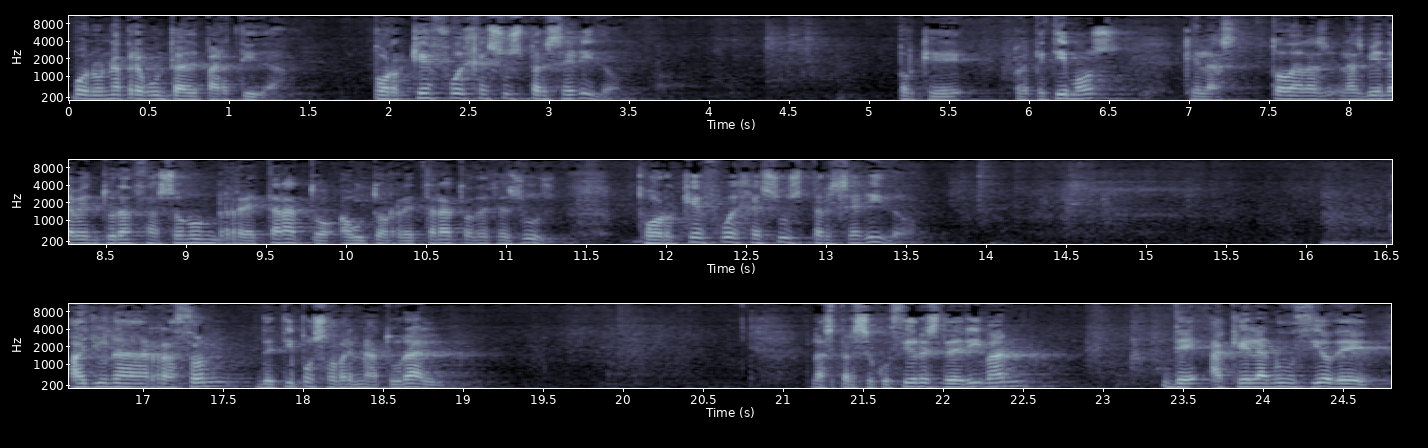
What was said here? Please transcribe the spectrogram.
Bueno, una pregunta de partida. ¿Por qué fue Jesús perseguido? Porque, repetimos, que todas las, bienaventuranzas son un retrato, autorretrato de Jesús. ¿Por qué fue Jesús perseguido? Hay una razón de tipo sobrenatural. Las persecuciones derivan de aquel anuncio de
